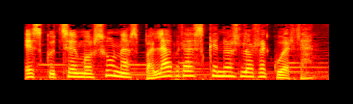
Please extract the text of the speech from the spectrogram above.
Escuchemos unas palabras que nos lo recuerdan.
